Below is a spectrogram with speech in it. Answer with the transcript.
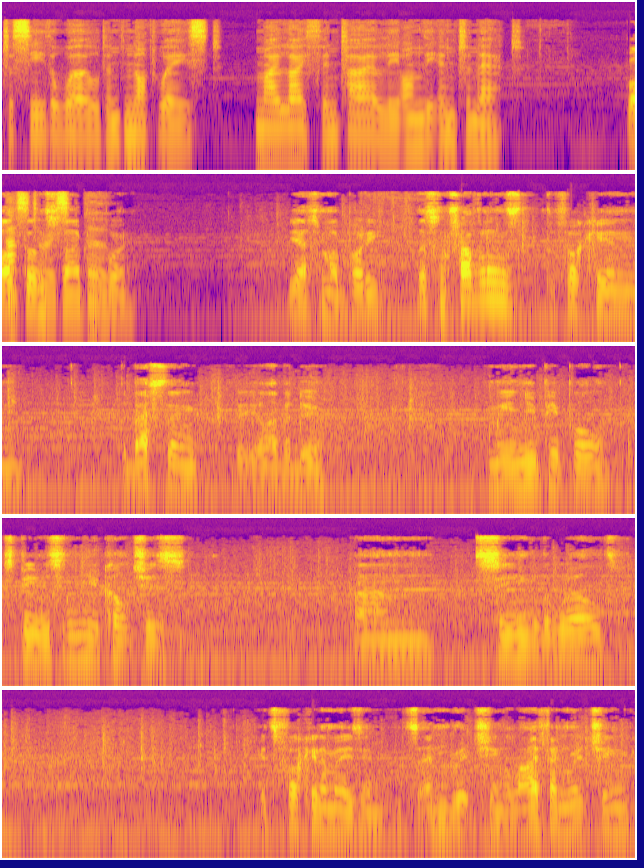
to see the world and not waste my life entirely on the internet. Well done, Asterisk Sniper O. Boy. Yes, my buddy. Listen, traveling's the fucking the best thing that you'll ever do. Meeting new people, experiencing new cultures, um, seeing the world. It's fucking amazing. It's enriching, life enriching.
